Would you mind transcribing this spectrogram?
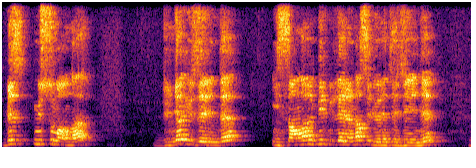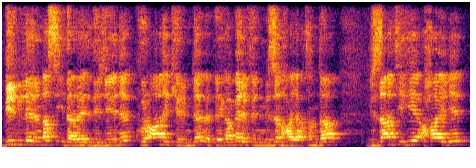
Biz Müslümanlar dünya üzerinde insanların birbirlerini nasıl yöneteceğini, birbirlerini nasıl idare edeceğini Kur'an-ı Kerim'de ve Peygamber Efendimizin hayatında bizatihi hayli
